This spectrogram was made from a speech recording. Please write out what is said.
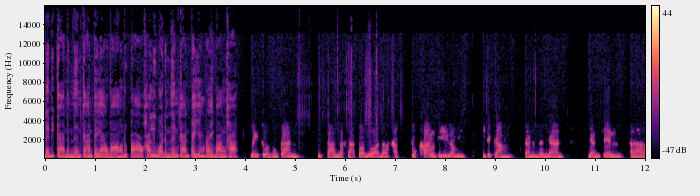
ได้มีการดำเนินการไปแล้วบ้างหรือเปล่าคะ หรือว่าดำเนินการไปอย่างไรบ้างคะ ในส่วนของการสืบสารรักษาต่อยอดนะครับ ทุกครั้งที่เรามีกิจกรรมการดำเนินงาน อย่างเช่นอ่า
